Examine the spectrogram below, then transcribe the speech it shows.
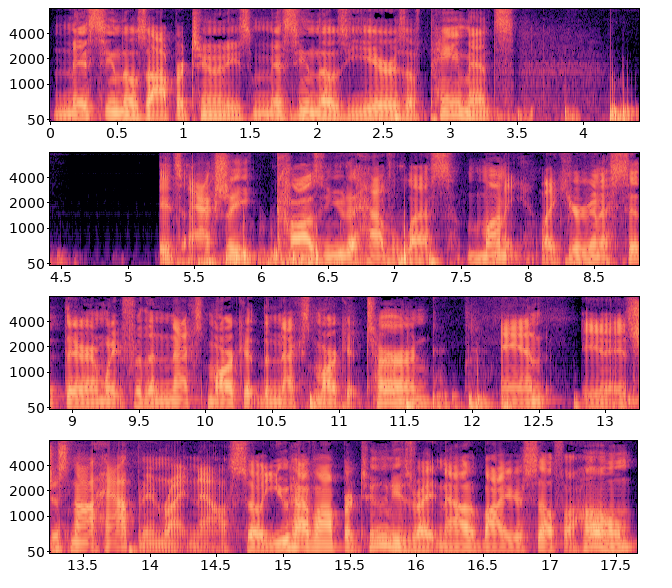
missing those opportunities, missing those years of payments, it's actually causing you to have less money. Like you're going to sit there and wait for the next market, the next market turn, and it's just not happening right now. So you have opportunities right now to buy yourself a home,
